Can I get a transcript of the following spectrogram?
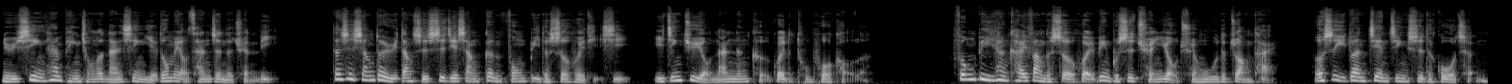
女性和贫穷的男性也都没有参政的权利，但是相对于当时世界上更封闭的社会体系，已经具有难能可贵的突破口了。封闭和开放的社会并不是全有全无的状态，而是一段渐进式的过程，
